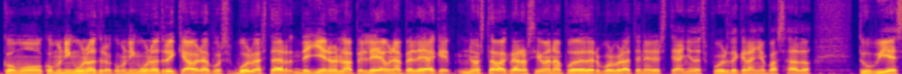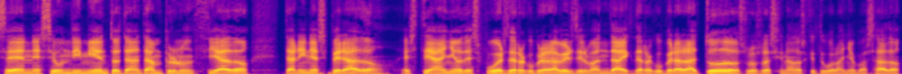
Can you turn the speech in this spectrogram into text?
como, como ningún otro, como ningún otro y que ahora pues vuelve a estar de lleno en la pelea, una pelea que no estaba claro si iban a poder volver a tener este año después de que el año pasado tuviesen ese hundimiento tan, tan pronunciado, tan inesperado este año después de recuperar a Virgil van Dijk, de recuperar a todos los lesionados que tuvo el año pasado,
